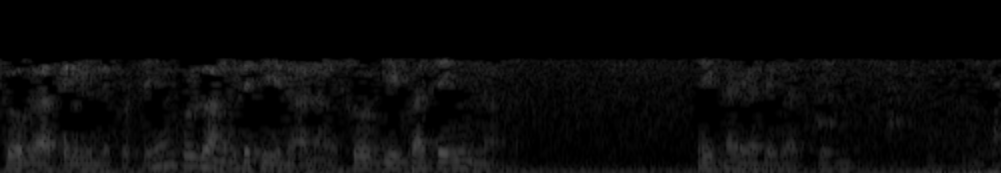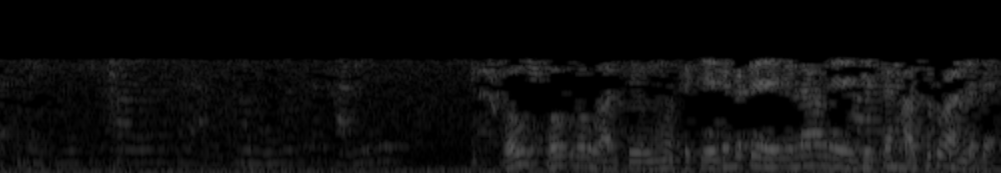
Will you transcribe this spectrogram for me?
සෝගාසෙර ඉන්නකොට එහෙම පුළුවන් ඉඳ තියෙනවා නම් සෝගී වශයෙන් ඉන්නවා. ඒකයි වැදගත් වෙන්නේ. ඔව් ඔව් ඔව් අන්තිම මොහොත කියන එකට ඒ වෙලාවේ හිත හසුරවන්න බෑ.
